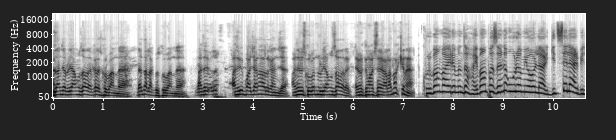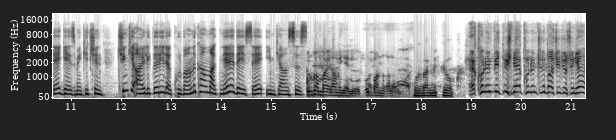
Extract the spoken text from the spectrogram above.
Biz anca rüyamızı alırız arkadaş kurbanda. Ne darlak biz kurbanda? Anca, anca bir bacağını alırız anca. Anca biz kurbanın rüyamızı alırız. Emekli maaşları alamak ki ne? Kurban Bayramı'nda hayvan pazarına uğramıyorlar gitseler bile gezmek için. Çünkü aylıklarıyla kurbanlık almak neredeyse imkansız. Kurban bayramı geliyor. Kurbanlık alabilir. Kurbanlık yok. Ekonomi bitmiş ne ekonomisini bahsediyorsun ya?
